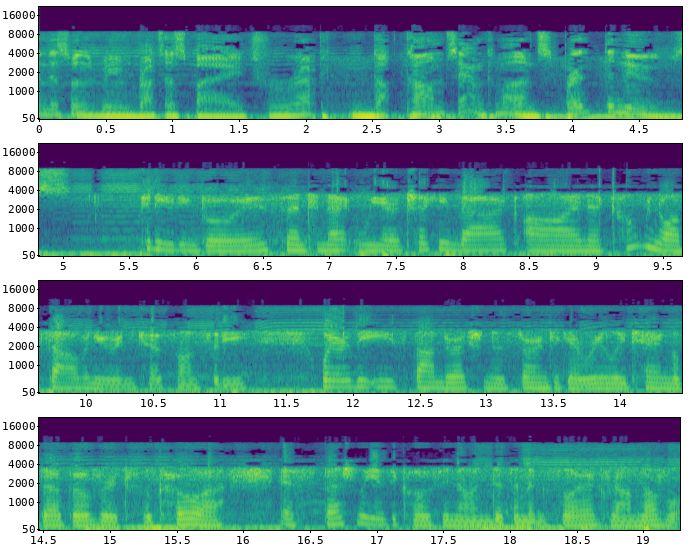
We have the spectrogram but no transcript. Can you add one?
And this one's being brought to us by Traffic.com. Sam, come on, spread the news. Good evening, boys. And tonight we are checking back on Commonwealth Avenue in Quezon City, where the eastbound direction is starting to get really tangled up over at Philcoa, especially as it closes on the Tandangsora ground level.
